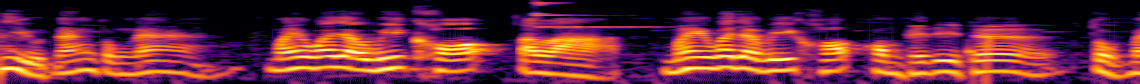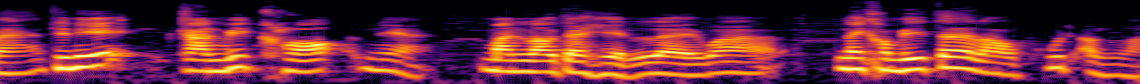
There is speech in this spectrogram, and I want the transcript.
ที่อยู่นั่งตรงหน้า ไม่ว่าจะวิเคราะห์ตลาด ไม่ว่าจะวิเคราะห์คอมเพติเตอร์ถูกไหมทีนี้การวิเคราะห์เนี่ยมันเราจะเห็นเลยว่าในคอมพิวเตอร์เราพูดอะไร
